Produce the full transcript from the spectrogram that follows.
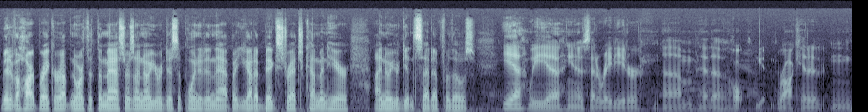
bit of a heartbreaker up north at the Masters. I know you were disappointed in that, but you got a big stretch coming here. I know you're getting set up for those. Yeah, we uh, you know set a radiator, um, had a hole, get rock hit it, and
